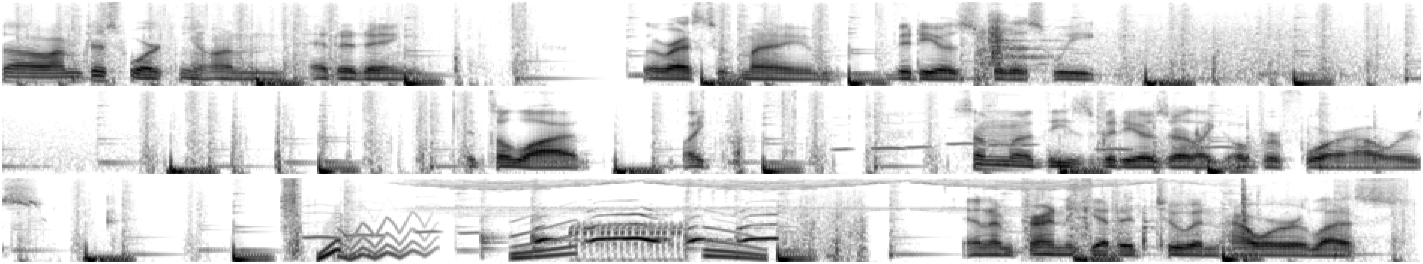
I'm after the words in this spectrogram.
So I'm just working on editing the rest of my videos for this week. It's a lot. Like, some of these videos are like over four hours. And I'm trying to get it to an hour or less.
